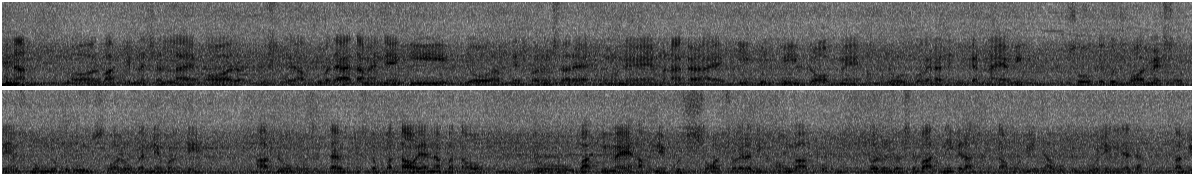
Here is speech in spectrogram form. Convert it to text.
है ना? और बाकी अपना चल रहा है और आपको बताया था मैंने कि जो अपने वरुण सर है, उन्होंने मना करा है कि कुछ भी ब्लॉग में अपलोड वगैरह नहीं करना है अभी। शो के कुछ फॉर्मेट्स होते हैं, उसको हम लोग को रूल्स फॉलो करने पड़ते हैं। आप लोगों को हो सकता है, किसका पता हो या ना पता हो। तो बाकी मैं अपने कुछ शॉर्ट्स वगैरह दिखाऊँगा आपको। वरुण सर से बात नहीं करा सकता हूँ अभी ना वो कुछ बोलेंगे ज़्यादा। बाकी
